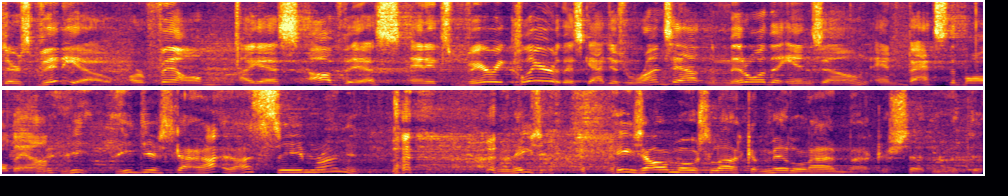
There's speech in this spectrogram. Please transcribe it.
There's video or film, I guess, of this, and it's very clear. This guy just runs out in the middle of the end zone and bats the ball down. He, he just got, I, I see him running. and he's, he's almost like a middle linebacker sitting right there.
